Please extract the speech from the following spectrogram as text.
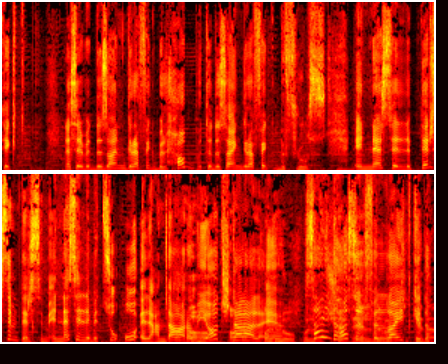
تكتب. الناس اللي بت design graphic بالحب ت design graphic بفلوس. الناس اللي بترسم ترسم. الناس اللي بتسوق اللي عندها آه، عربيات آه، على آه، كله- كله side hustle في ال light كده.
